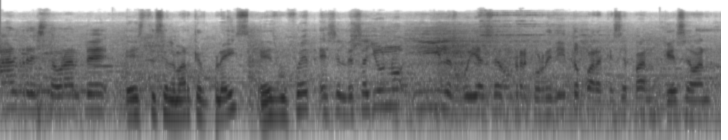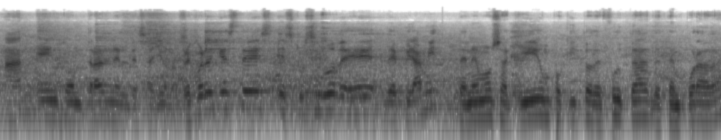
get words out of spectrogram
al restaurante, este es el Marketplace, es buffet, es el desayuno y les voy a hacer un recorridito para que sepan qué se van a encontrar en el desayuno. Recuerden que este es exclusivo de, de Pyramid, tenemos aquí un poquito de fruta de temporada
